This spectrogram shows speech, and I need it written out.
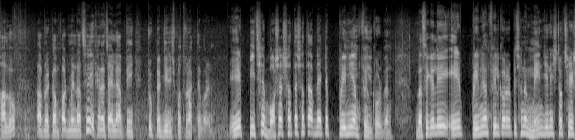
ভালো আপনার কম্পার্টমেন্ট আছে। এখানে চাইলে আপনি টুকটাক জিনিসপত্র রাখতে পারেন। এর পিছে বসার সাথে সাথে আপনি একটা প্রিমিয়াম ফিল করবেন। বেসিক্যালি এর প্রিমিয়াম ফিল করার পিছনে মেন জিনিসটা হচ্ছে এর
